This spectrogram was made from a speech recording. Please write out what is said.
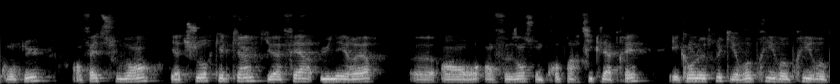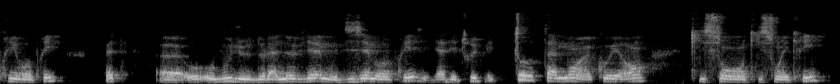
contenu. En fait, souvent, il y a toujours quelqu'un qui va faire une erreur euh, en, faisant son propre article après. Et quand le truc est repris, repris, repris, repris, en fait, au, bout de la neuvième ou dixième reprise, il y a des trucs mais totalement incohérents qui sont, qui sont écrits.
